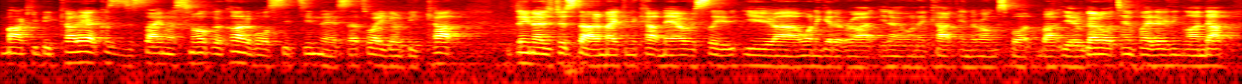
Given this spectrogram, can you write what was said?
mark your big cutout because it's a stainless snorkel. It kind of all sits in there, so that's why you got a big cut. Dino's just started making the cut now. Obviously, you uh, want to get it right. You don't want to cut in the wrong spot. But yeah, we've got all the template, everything lined up.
